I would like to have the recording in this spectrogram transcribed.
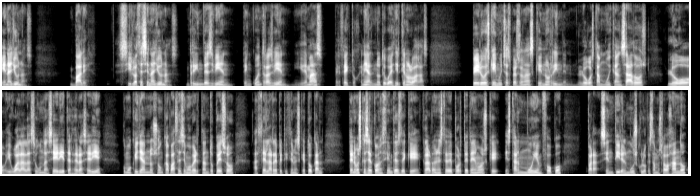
en ayunas. Vale, si lo haces en ayunas, rindes bien, te encuentras bien y demás, perfecto, genial, no te voy a decir que no lo hagas. Pero es que hay muchas personas que no rinden, luego están muy cansados, luego igual a la segunda serie, tercera serie, como que ya no son capaces de mover tanto peso, hacer las repeticiones que tocan. Tenemos que ser conscientes de que, claro, en este deporte tenemos que estar muy en foco para sentir el músculo que estamos trabajando,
